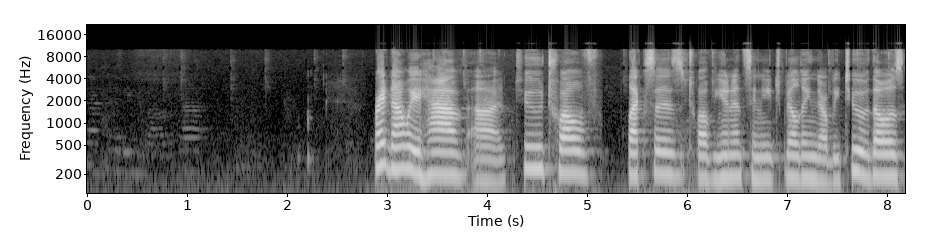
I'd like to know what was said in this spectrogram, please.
gonna be developed at? Right now, we have uh, two 12 plexes, 12 units in each building. There'll be two of those.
